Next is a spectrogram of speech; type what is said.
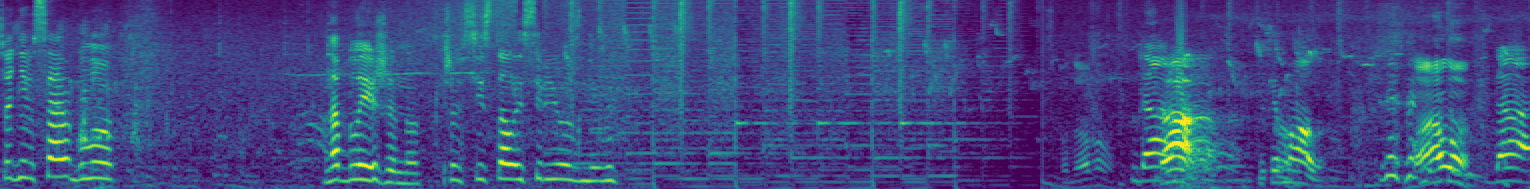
Сьогодні все було наближено, щоб всі стали серйозними. Сподобалось? Так, тільки мало. Мало? Да.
